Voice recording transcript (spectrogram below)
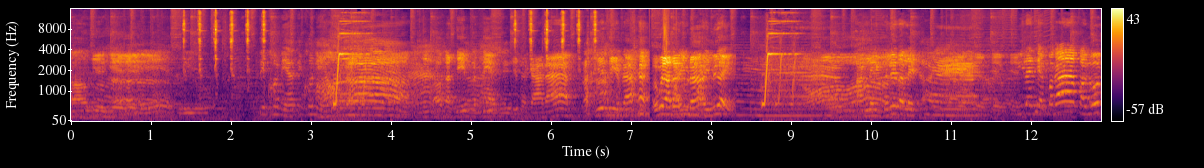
อ่าโอเคโอเค ติ๊บข้าวเหนียวติ๊บข้าวเหนียวเอากระติ๊บกระติ๊บจินตนาการนะทีทีมนะเออเวลาเดินอยู่นะไปเรื่อยทางเล็กไปเรื่อยทางเล็กมีอะไรเถียงปะครับฝั่งนู้น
